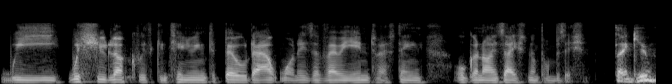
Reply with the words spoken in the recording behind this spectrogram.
we wish you luck with continuing to build out what is a very interesting organisational proposition. Thank you.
